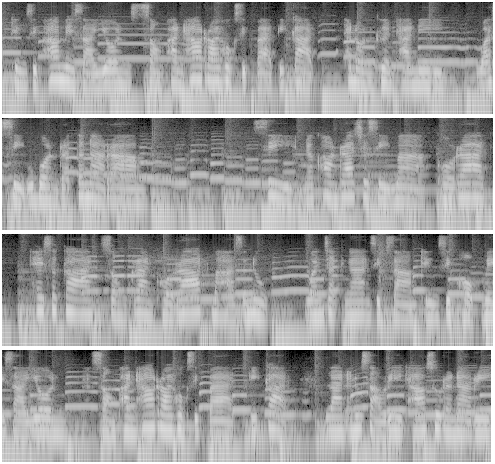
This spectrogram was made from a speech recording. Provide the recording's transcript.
13-15 เมษายน 2568 พิกัด ถนนเขื่อนธานี วัดศรีอุบลรัตนาราม 4. นครราชสีมา โคราช เทศกาลสงกรานต์โคราช มหาสนุก วันจัดงาน 13-16 เมษายน 2568 พิกัด ลานอนุสาวรีย์เท้าสุรนารี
